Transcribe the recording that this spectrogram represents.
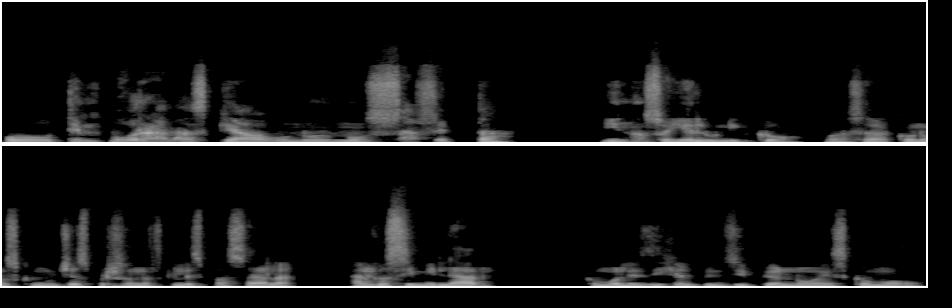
o temporadas que a uno nos afecta y no soy el único. O sea, conozco muchas personas que les pasa algo similar. Como les dije al principio, no es como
